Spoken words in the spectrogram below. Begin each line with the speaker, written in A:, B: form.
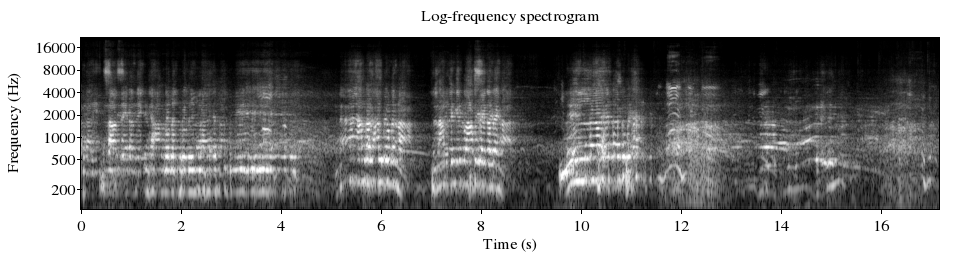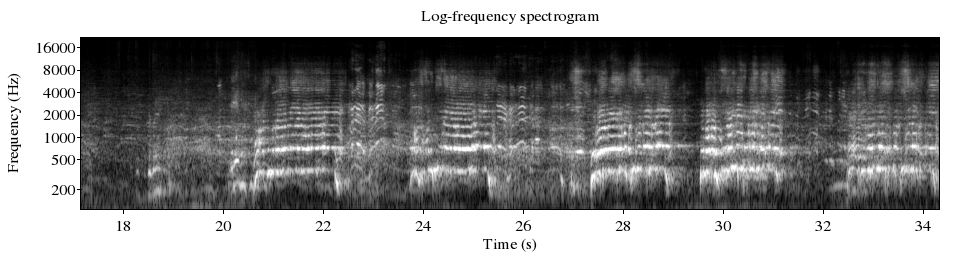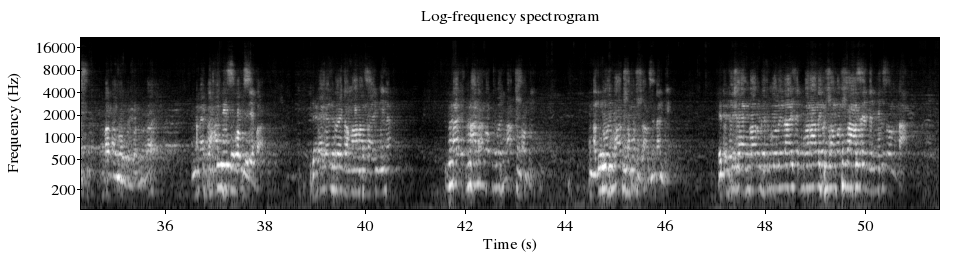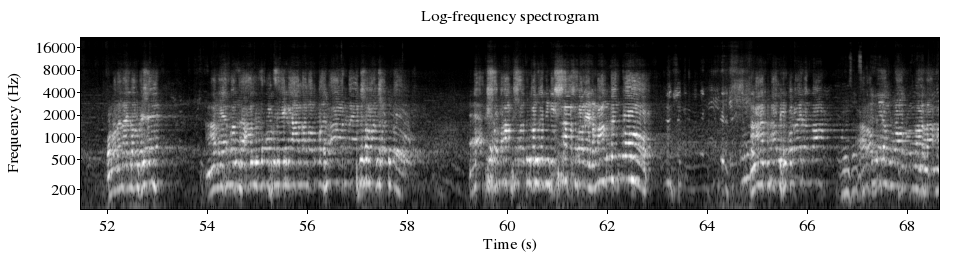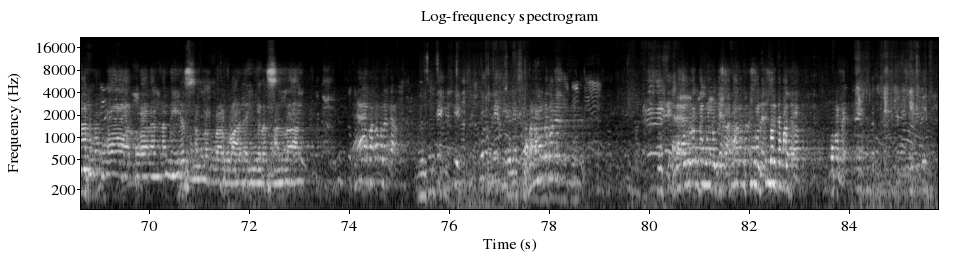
A: इंसान से करने के लिए आंदोलन कर रहा है आंदोलन करना नाम के लिए आप से कर रहा लिल्लाह तकबीर अरे अरे একটা হাদিস সমস্যা আছে নাকি এটা বের নাই যে কোরআনের আছে না নাই করবে আমি এখন যে একশো ভাগ সত্য একশো ভাগ সত্য যদি বিশ্বাস করেন মানবেন তো عن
